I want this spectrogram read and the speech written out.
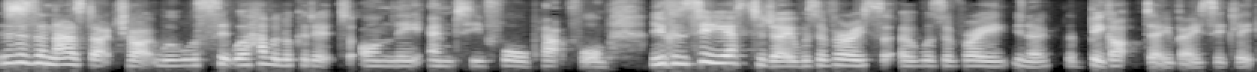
this is the Nasdaq chart. We will see. We'll have a look at it on the MT4 platform. You can see yesterday was a very uh, was a very you know a big up day basically.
